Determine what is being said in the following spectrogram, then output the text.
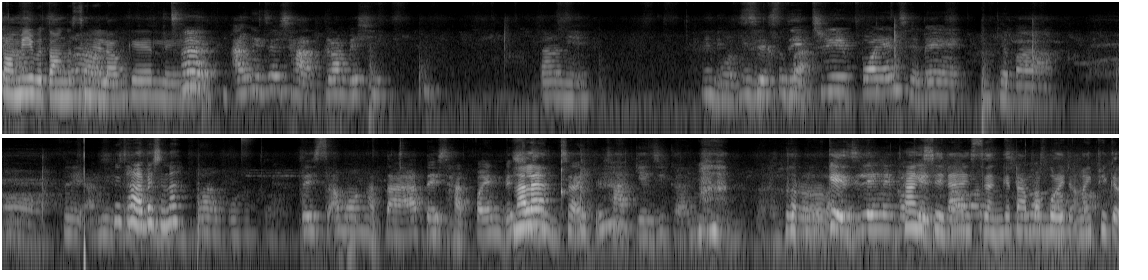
Tommy बताऊंगा सुने लगे ले आंगे से सात ग्राम बेशी तानी 63.7 के बा थाहा बेसी ना तेइस अमङ हाता तेइस हात पॉइन्ट बेसी हुन्छ केजी केजी लेख्ने थाहा सिना यससँग केटा बग गरिरहेको फिक्र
